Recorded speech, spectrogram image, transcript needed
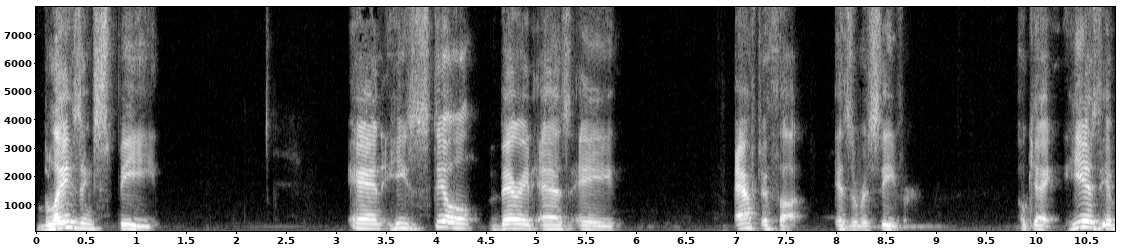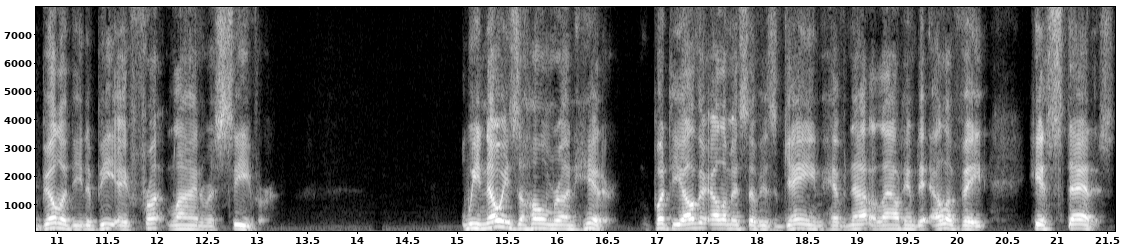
blazing speed, and he's still buried as a afterthought as a receiver. Okay, he has the ability to be a frontline receiver. We know he's a home run hitter, but the other elements of his game have not allowed him to elevate his status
